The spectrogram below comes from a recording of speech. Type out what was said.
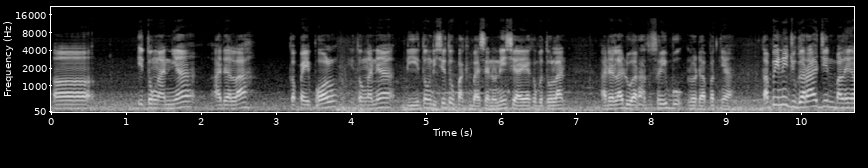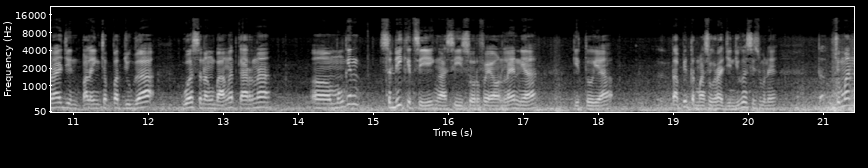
uh, hitungannya adalah ke PayPal hitungannya dihitung di situ pakai bahasa Indonesia ya kebetulan. Adalah 200 ribu lo dapatnya. Tapi ini juga rajin paling rajin. Paling cepat juga gue senang banget karena uh, mungkin sedikit sih ngasih survei online ya gitu ya. Tapi termasuk rajin juga sih sebenarnya. Cuman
